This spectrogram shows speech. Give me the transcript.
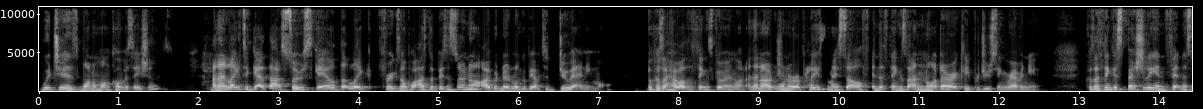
which is one-on-one conversations. And I mm-hmm. like to get that so scaled that, like, for example, as the business owner, I would no longer be able to do it anymore because I have other things going on. And then I would sure. want to replace myself in the things that are not directly producing revenue. Because I think, especially in fitness,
